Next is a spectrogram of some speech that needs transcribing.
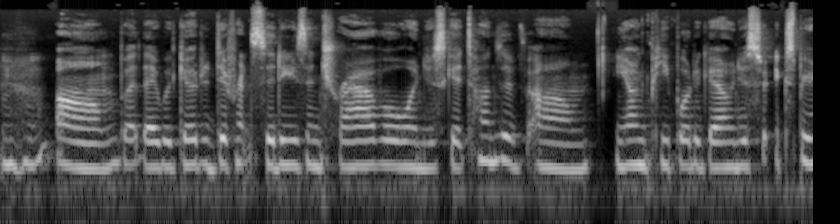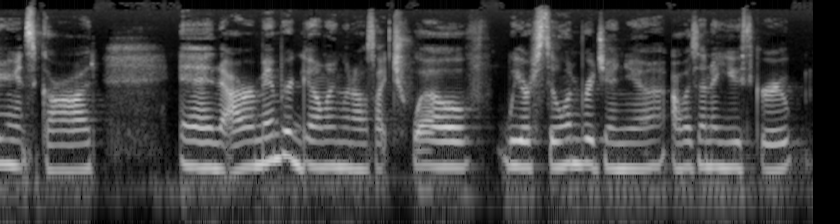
Mhm. Um, but they would go to different cities and travel and just get tons of um, young people to go and just experience God. And I remember going when I was like 12. We were still in Virginia. I was in a youth group.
